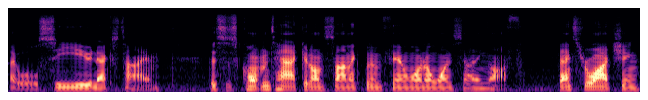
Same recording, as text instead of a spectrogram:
I will see you next time. This is Colton Tackett on Sonic Boom Fan 101 signing off. Thanks for watching.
